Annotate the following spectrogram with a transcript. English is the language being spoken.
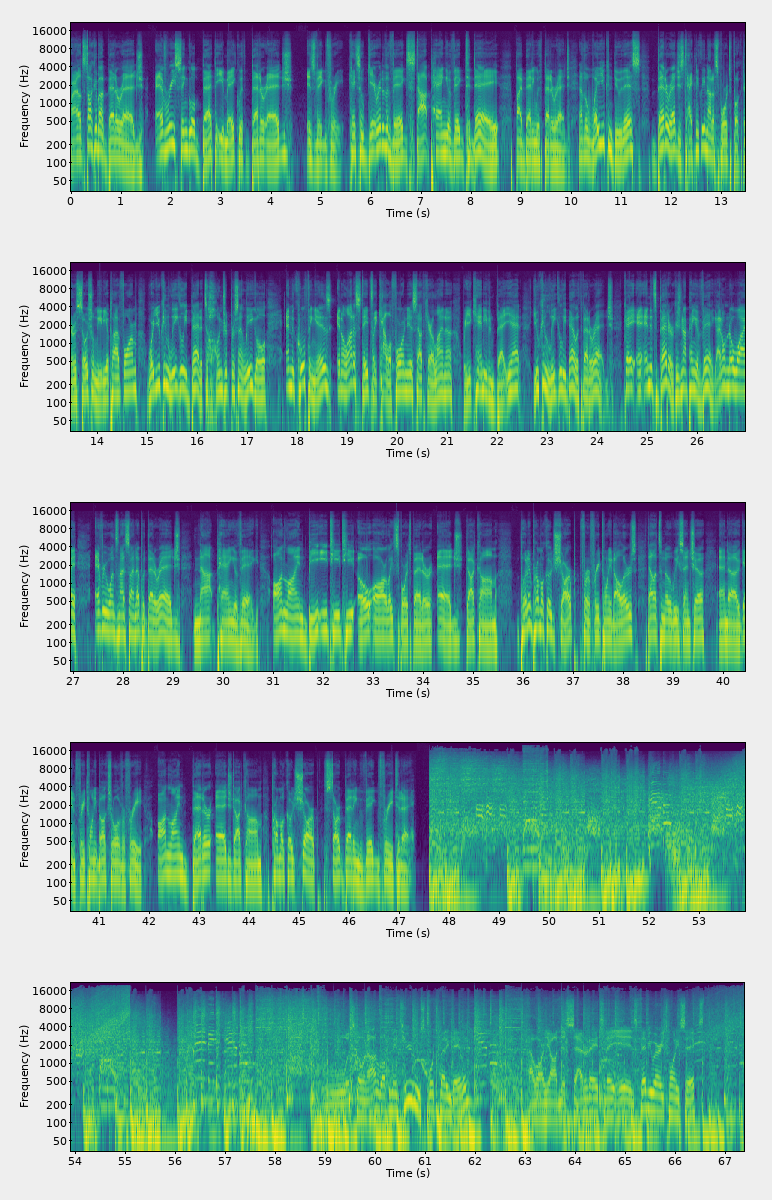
All right, let's talk about BettorEdge. Every single bet that you make with BettorEdge is VIG free. Okay, so get rid of the VIG. Stop paying a VIG today by betting with BettorEdge. Now, the way you can do this, BettorEdge is technically not a sports book. They're a social media platform where you can legally bet. It's 100% legal. And the cool thing is, in a lot of states like California, South Carolina, where you can't even bet yet, you can legally bet with BettorEdge. Okay, and, it's better because you're not paying a VIG. I don't know why everyone's not signed up with BettorEdge, not paying a VIG. Online, B E T T O R, like sports bettor, Edge Put in promo code SHARP for a free $20. That lets them know that we sent you. And uh, again, free 20 bucks, roll over free. Online, bettoredge.com. Promo code SHARP. Start betting VIG free today. What's going on? Welcome into Sports Betting Daily. How are you on this Saturday? Today is February 26th.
